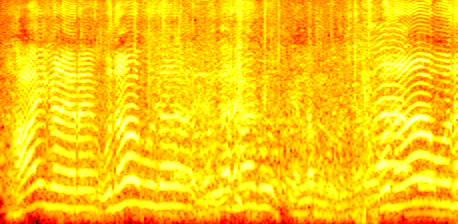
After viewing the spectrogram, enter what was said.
ಹಾಯ್ ಗೆಳೆಯರೆ, ಉದ ಉದ, ಎಲ್ಲ ಮಗು ಉದ.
